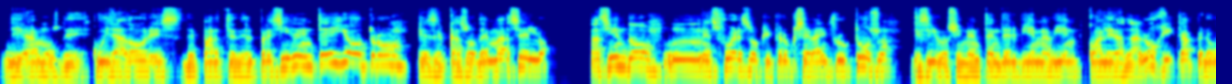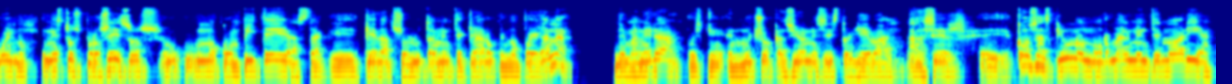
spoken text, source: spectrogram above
digamos, de cuidadores de parte del presidente y otro, que es el caso de Marcelo, haciendo un esfuerzo que creo que será infructuoso, que sigo sin entender bien a bien cuál era la lógica, pero bueno, en estos procesos uno compite hasta que queda absolutamente claro que no puede ganar. De manera, pues que en muchas ocasiones esto lleva a hacer eh, cosas que uno normalmente no haría,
